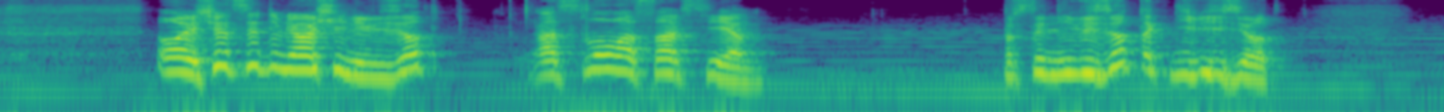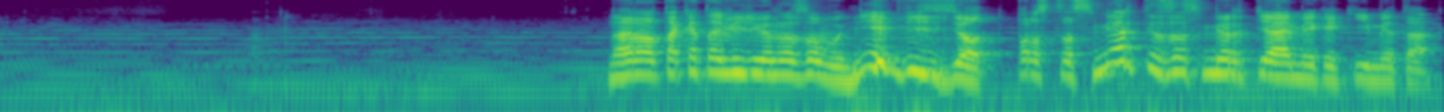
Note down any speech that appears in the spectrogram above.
Ой, что-то сегодня мне вообще не везет. От слова совсем. Просто не везет, так не везет. Наверное, так это видео назову. Не везет. Просто смерти за смертями какими-то.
